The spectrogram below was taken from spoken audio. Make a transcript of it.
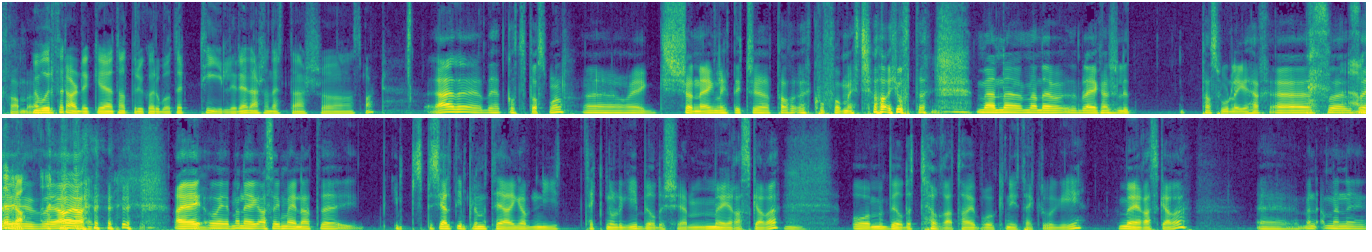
Men hvorfor har dere ikke tatt bruk av roboter tidligere dersom dette er så smart? Nei, det, det er et godt spørsmål, eh, og jeg skjønner egentlig ikke par- hvorfor vi ikke har gjort det. Men, eh, men det ble kanskje litt personlig her. eh, Så, Ja, men det er jeg, ja, ja. Nei, jeg, men jeg, altså, jeg mener at eh, spesielt implementering av ny teknologi burde skje mye raskere. Mm. Og vi burde tørre å ta i bruk ny teknologi mye raskere. Eh, men, men eh,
